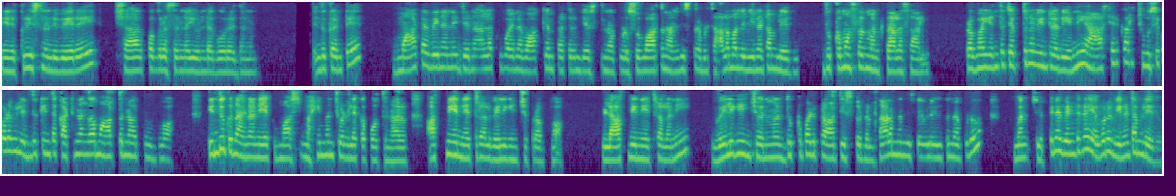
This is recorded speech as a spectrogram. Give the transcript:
నేను క్రీస్ నుండి వేరే శాపగ్రసనై ఉండగోరదను. ఎందుకంటే మాట వినని జనాలకు ఆయన వాక్యం ప్రచారం చేస్తున్నప్పుడు సువార్తను అందిస్తున్నప్పుడు చాలా మంది వినటం లేదు. దుఃఖం వస్తుంది మనకు చాలాసార్లు. ప్రభా ఎంత చెప్తున్నా వింటారు ఎన్ని ఆశ్చర్యకాలు చూసి కూడా వీళ్ళు ఎందుకు ఇంత కఠినంగా మారుతున్నారు ప్రభా? ఎందుకు నాయన నీ యొక్క మహిమను చూడలేకపోతున్నారు? ఆత్మీయ నేత్రాలు వెలిగించు ప్రభా. వీళ్ళ ఆత్మీయ నేత్రాలని వెలిగించు మనం దుఃఖపడి ప్రార్థిస్తుంటాం. చాలా మంది సేవలు వెళ్తున్నప్పుడు మనం చెప్పిన వెంటనే ఎవరు వినటం లేదు.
